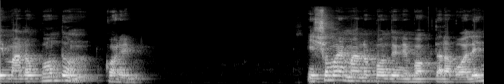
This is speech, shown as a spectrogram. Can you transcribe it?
এ মানববন্ধন করেন। এ সময় মানববন্ধনে বক্তারা বলেন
